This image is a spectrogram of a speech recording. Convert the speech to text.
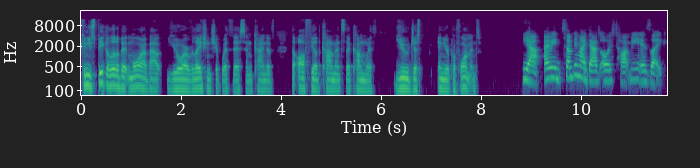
can you speak a little bit more about your relationship with this and kind of the off-field comments that come with you just in your performance? Yeah i mean something my dad's always taught me is like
